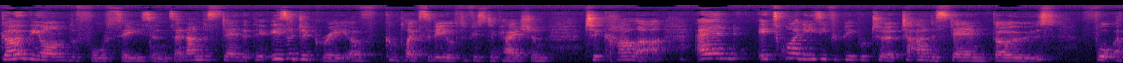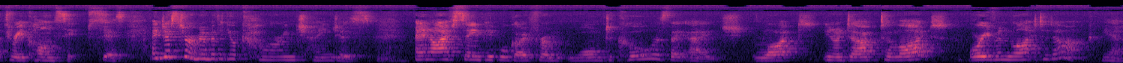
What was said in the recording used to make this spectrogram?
go beyond the four seasons and understand that there is a degree of complexity or sophistication to colour, and it's quite easy for people to, to understand those four, uh, three concepts. Yes, and just to remember that your colouring changes. And I've seen people go from warm to cool as they age, light, you know, dark to light, or even light to dark. Yeah.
